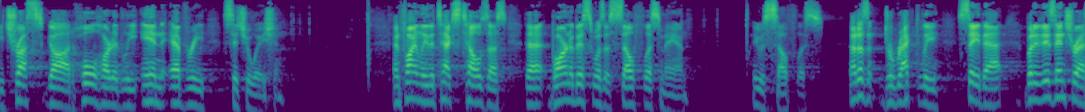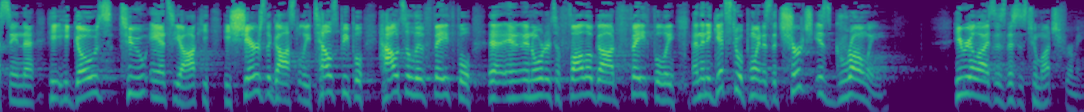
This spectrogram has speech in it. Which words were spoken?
He trusts God wholeheartedly in every situation. And finally, the text tells us that Barnabas was a selfless man. He was selfless. Now, it doesn't directly say that, but it is interesting that he, he goes to Antioch. He, he shares the gospel. He tells people how to live faithful uh, in, in order to follow God faithfully. And then he gets to a point as the church is growing, he realizes this is too much for me.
